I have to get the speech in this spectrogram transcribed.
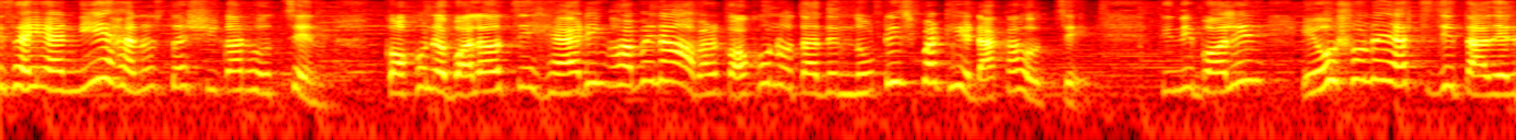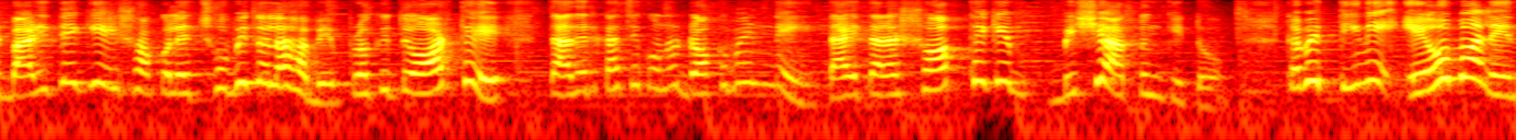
এসআইআর নিয়ে হেনস্থার শিকার হচ্ছেন। কখনো বলা হচ্ছে হেয়ারিং হবে না, আবার কখনো তাদের নোটিশ পাঠিয়ে ডাকা হচ্ছে। তিনি বলেন, এও শোনা যাচ্ছে যে তাদের বাড়িতে গিয়ে সকলের ছবি তোলা হবে। প্রকৃত অর্থে তাদের কাছে কোনো ডকুমেন্ট নেই, তাই তারা সব থেকে বেশি আতঙ্কিত। তবে তিনি এও বলেন,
